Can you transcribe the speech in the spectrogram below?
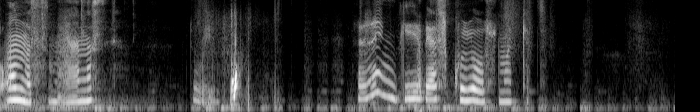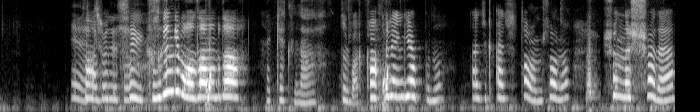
olmasın yani nasıl durayım. Rengi biraz koyu olsun hakikaten. Evet. Daha böyle şey kızgın gibi oldu ama bu da. Hakikaten. Dur bak kahverengi yap bunu. Azıcık aç tamam sonra şunu da şöyle yap.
